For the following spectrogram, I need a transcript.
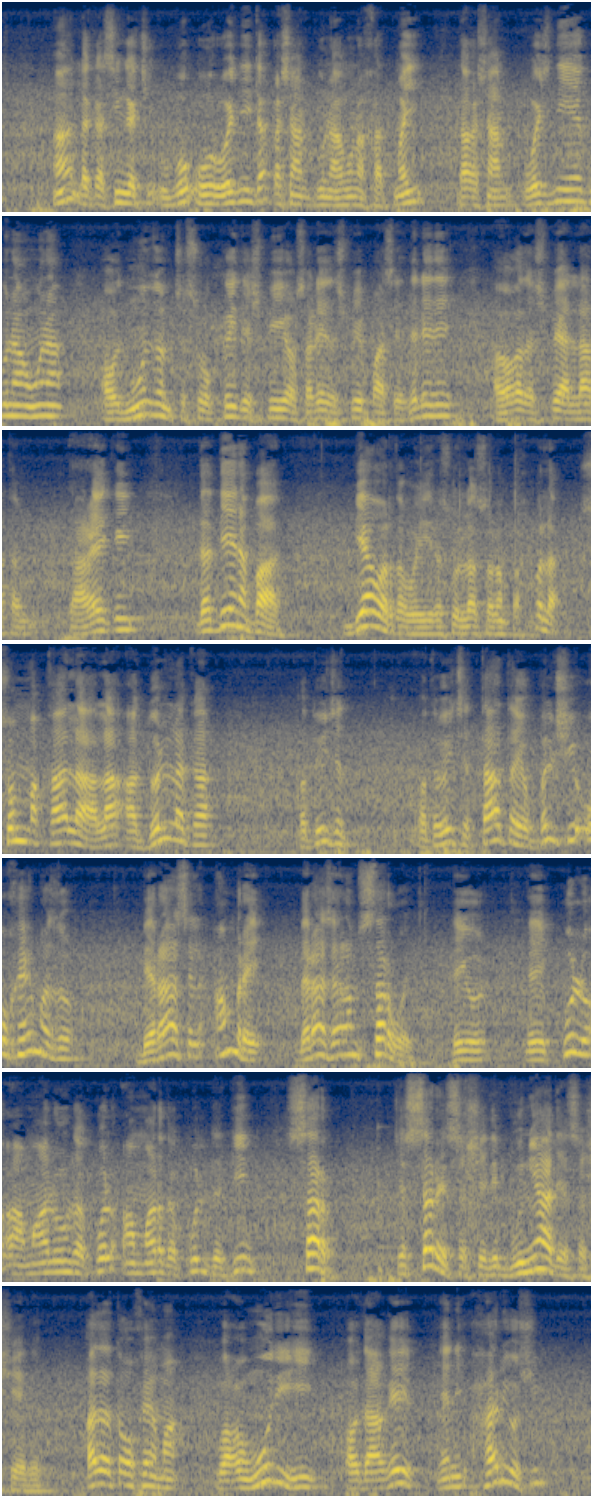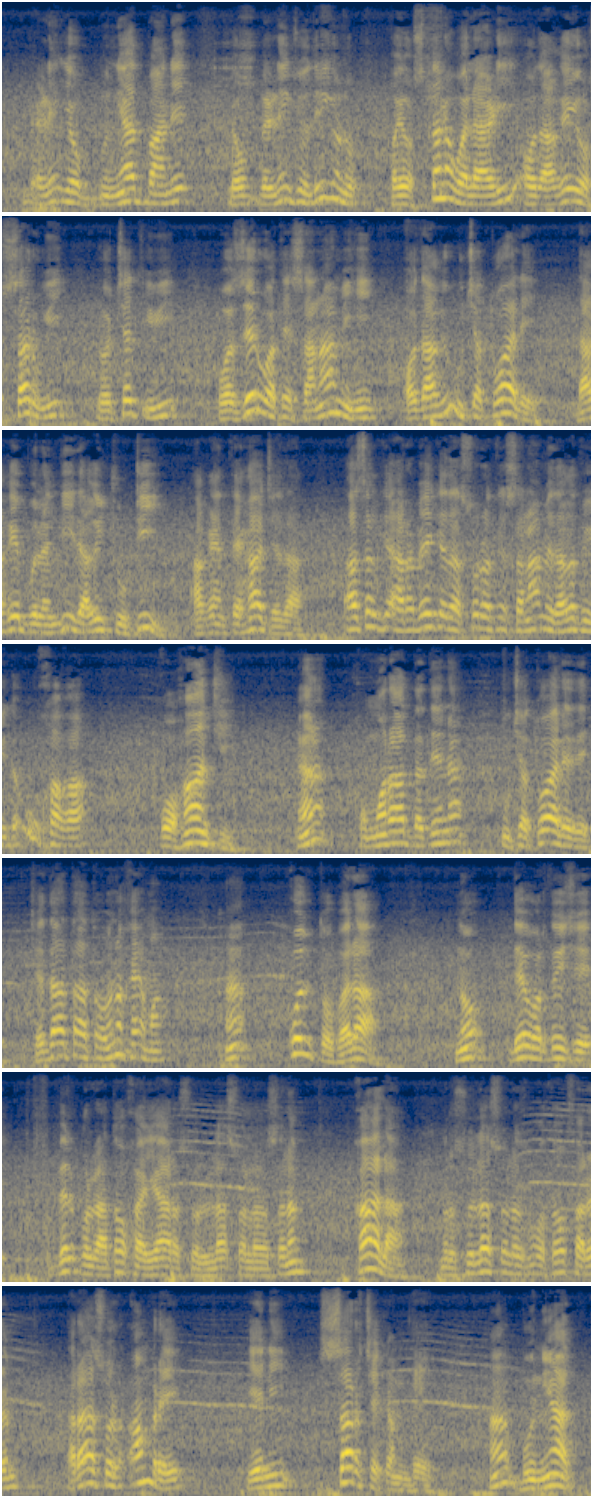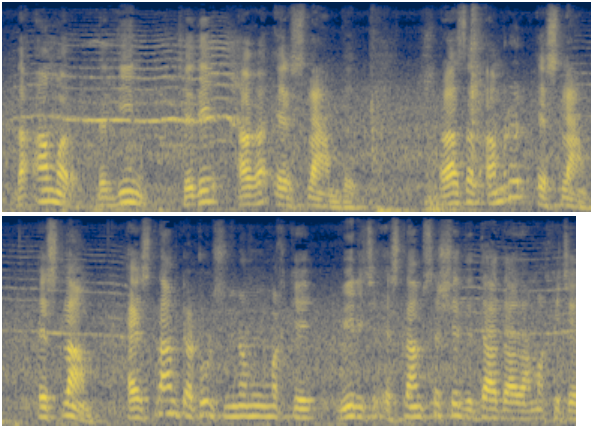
لکه څنګه چې او اور وجني دا قشان ګناهونه ختمي دغه شان وجنی ګناهونه او مونږم چې څوک د شپې او سړې د شپې پاسې دلې دي او هغه د شپې الله ته داړې کوي د دینه بعد بیا ورته وایي رسول الله صلی الله علیه وسلم خپل ثم قال لا ادلک پتوی چې پتوی چې تا ته یو بل شی او خیمزو براس الامر براس الامر سر وي د یو د کل اعمالونو د کل امر د کل د دین سر چې سر یې څه شی دی بنیاد یې څه شی دی ادا ته خیمه وعموده او داغه یعنی هر یو شی بلډینګ یو بنیاد باندې یو بلډینګ چې درېږي نو په یو ستنه ولاړی او داغه یو سر وی یو چت وی وزروت سنامه او داغه اوچتواله داغه بلندی داغه چوټي هغه انتها چدا اصل کې عربی کې دا صورت سنامه دغه وی د اوخغه کوهان چی ها خو مراد د دینه اوچتواله دي چې دا تاسو نه خېما ها قلت بلا نو دی ورته چې بالکل راته خو یا رسول الله صلی الله علیه وسلم قال رسول الله صلی الله علیه وسلم فرم راس الامر یعنی سر چکم دی ها بنیاد د امر د دین چې دی هغه اسلام دی راس الامر اسلام اسلام اسلام کا ټول سونه موږ مخکې ویل چې اسلام څه شی دی دا د مخکې چې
